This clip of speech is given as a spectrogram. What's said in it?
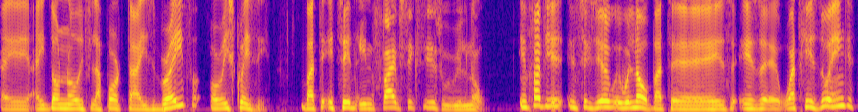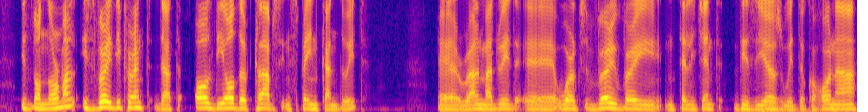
I, I don't know if Laporta is brave or is crazy, but it's in In five, six years, we will know. in five years, in six years, we will know. But uh, is is uh, what he's doing is not normal. It's very different that all the other clubs in Spain can do it. Uh, Real Madrid uh, works very, very intelligent these years with the Corona.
